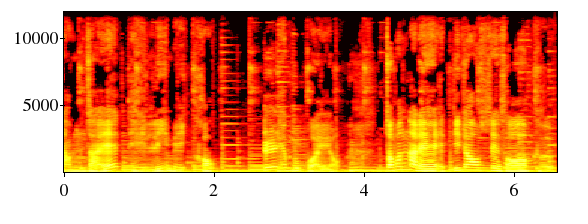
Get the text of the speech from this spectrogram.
남자의 daily 메이크업을 해볼 거예요. 저번 날에 에뛰드하우스에서 그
